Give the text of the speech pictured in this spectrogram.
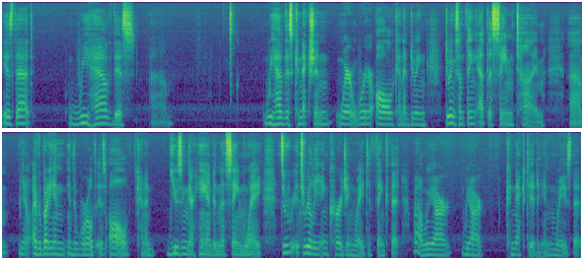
is that we have this. Um, we have this connection where we're all kind of doing doing something at the same time. Um, you know, everybody in, in the world is all kind of using their hand in the same way. It's a, it's a really encouraging way to think that wow, we are we are connected in ways that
